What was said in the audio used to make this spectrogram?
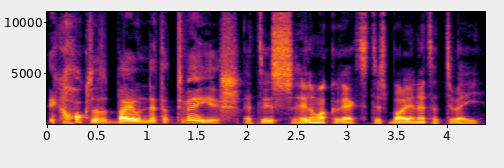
ik gok dat het Bayonetta 2 is. Het is helemaal correct. Het is Bayonetta 2.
